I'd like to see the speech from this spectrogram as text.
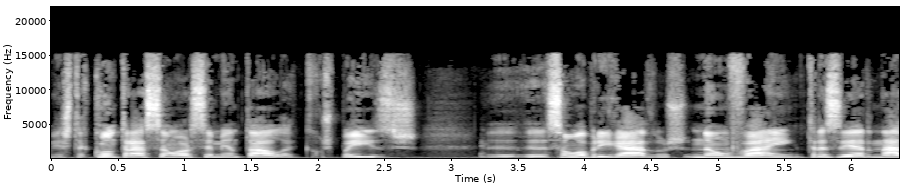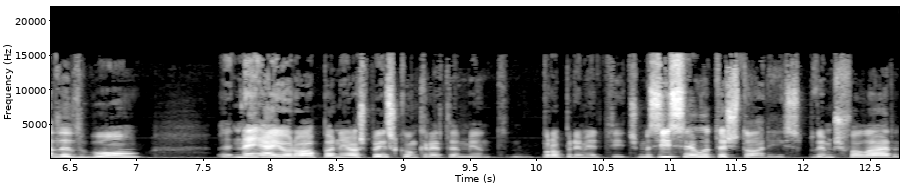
esta contração orçamental a que os países eh, eh são obrigados não vem trazer nada de bom nem à Europa, nem aos países concretamente, propriamente ditos. Mas isso é outra história. Isso podemos falar,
